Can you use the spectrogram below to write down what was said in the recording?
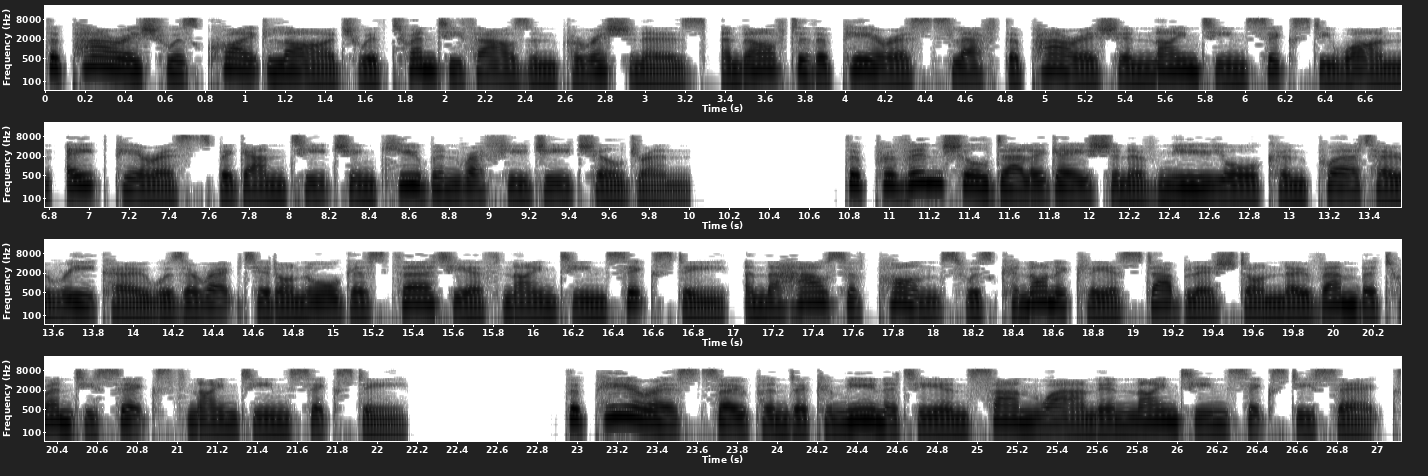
The parish was quite large with 20,000 parishioners, and after the Piarists left the parish in 1961, eight Piarists began teaching Cuban refugee children. The provincial delegation of New York and Puerto Rico was erected on August 30, 1960, and the House of Ponce was canonically established on November 26, 1960. The Piarists opened a community in San Juan in 1966.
